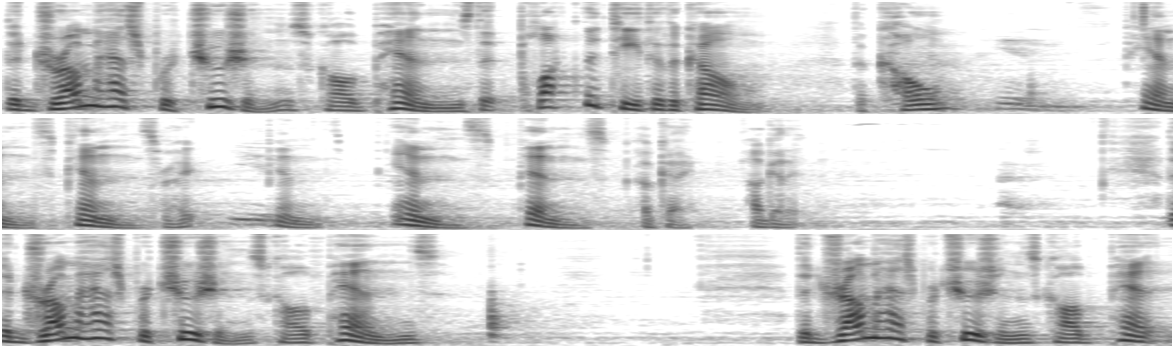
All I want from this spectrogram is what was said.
The drum has protrusions called pins that pluck the teeth of the comb. The comb? Pins. Pins, pins, right? Pins, pins, pins. Okay, I'll get it. The drum has protrusions called pins. The drum has protrusions called pin,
